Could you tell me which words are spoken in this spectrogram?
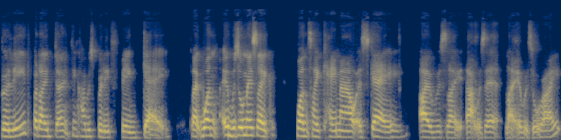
bullied, but I don't think I was bullied for being gay. Like one, it was almost like once I came out as gay, I was like that was it. Like it was all right.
